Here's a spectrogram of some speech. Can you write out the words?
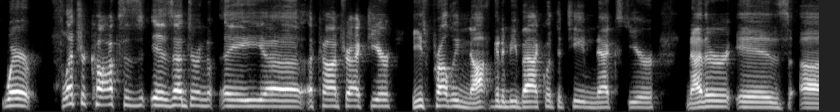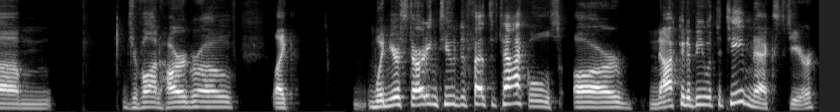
where Fletcher Cox is, is entering a, uh, a contract year. He's probably not going to be back with the team next year. Neither is um, Javon Hargrave. Like when you're starting two defensive tackles are not going to be with the team next year,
